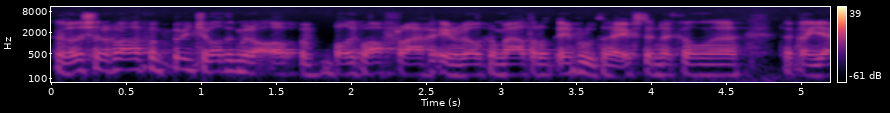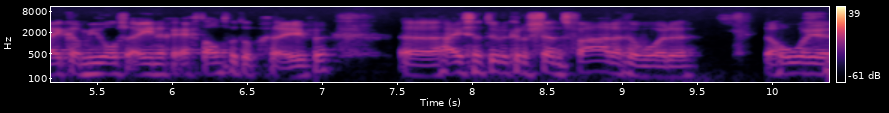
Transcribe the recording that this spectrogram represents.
Dan is er nog wel even een puntje wat ik me, wat ik me afvraag in welke mate dat invloed heeft. En daar kan, eh, daar kan jij, Camille, als enige echt antwoord op geven. Eh, hij is natuurlijk recent vader geworden. Daar hoor je,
